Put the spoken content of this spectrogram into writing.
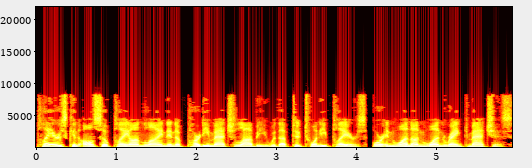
Players can also play online in a party match lobby with up to 20 players, or in one-on-one -on -one ranked matches.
